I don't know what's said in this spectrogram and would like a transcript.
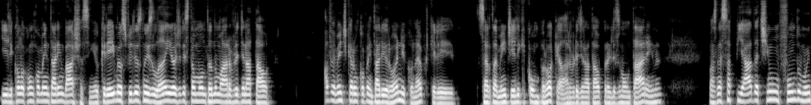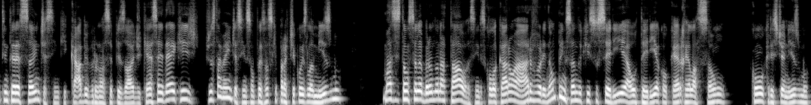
E ele colocou um comentário embaixo, assim: Eu criei meus filhos no Islã e hoje eles estão montando uma árvore de Natal. Obviamente que era um comentário irônico, né? Porque ele. Certamente ele que comprou aquela árvore de Natal para eles montarem, né? Mas nessa piada tinha um fundo muito interessante, assim, que cabe para o nosso episódio, que é essa ideia que, justamente, assim, são pessoas que praticam o islamismo, mas estão celebrando o Natal, assim, eles colocaram a árvore não pensando que isso seria ou teria qualquer relação com o cristianismo,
